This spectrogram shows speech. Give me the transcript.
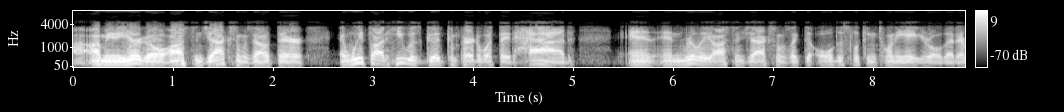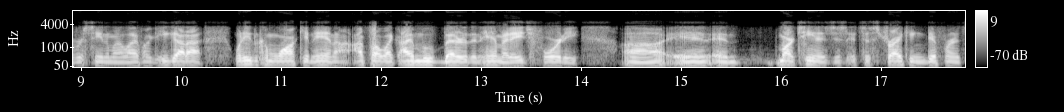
I mean, a year ago, Austin Jackson was out there, and we thought he was good compared to what they'd had. And and really, Austin Jackson was like the oldest looking 28 year old I'd ever seen in my life. Like he got out when he'd come walking in, I, I felt like I moved better than him at age 40. Uh, and and Martinez just it's a striking difference.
